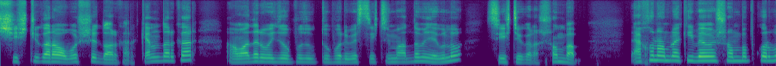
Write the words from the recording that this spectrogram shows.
সৃষ্টি করা অবশ্যই দরকার। কেন দরকার? আমাদের ওই যে উপযুক্ত পরিবেশ সৃষ্টির মাধ্যমে এগুলো সৃষ্টি করা সম্ভব। এখন আমরা কীভাবে সম্ভব করব?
